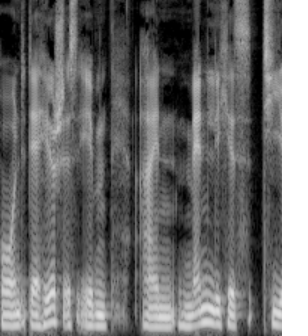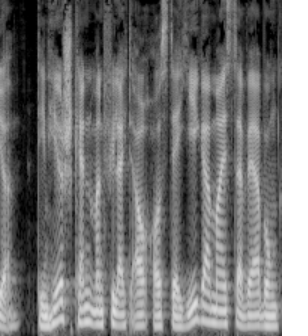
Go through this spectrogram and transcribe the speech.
Und der Hirsch ist eben ein männliches Tier. Den Hirsch kennt man vielleicht auch aus der Jägermeister-Werbung.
